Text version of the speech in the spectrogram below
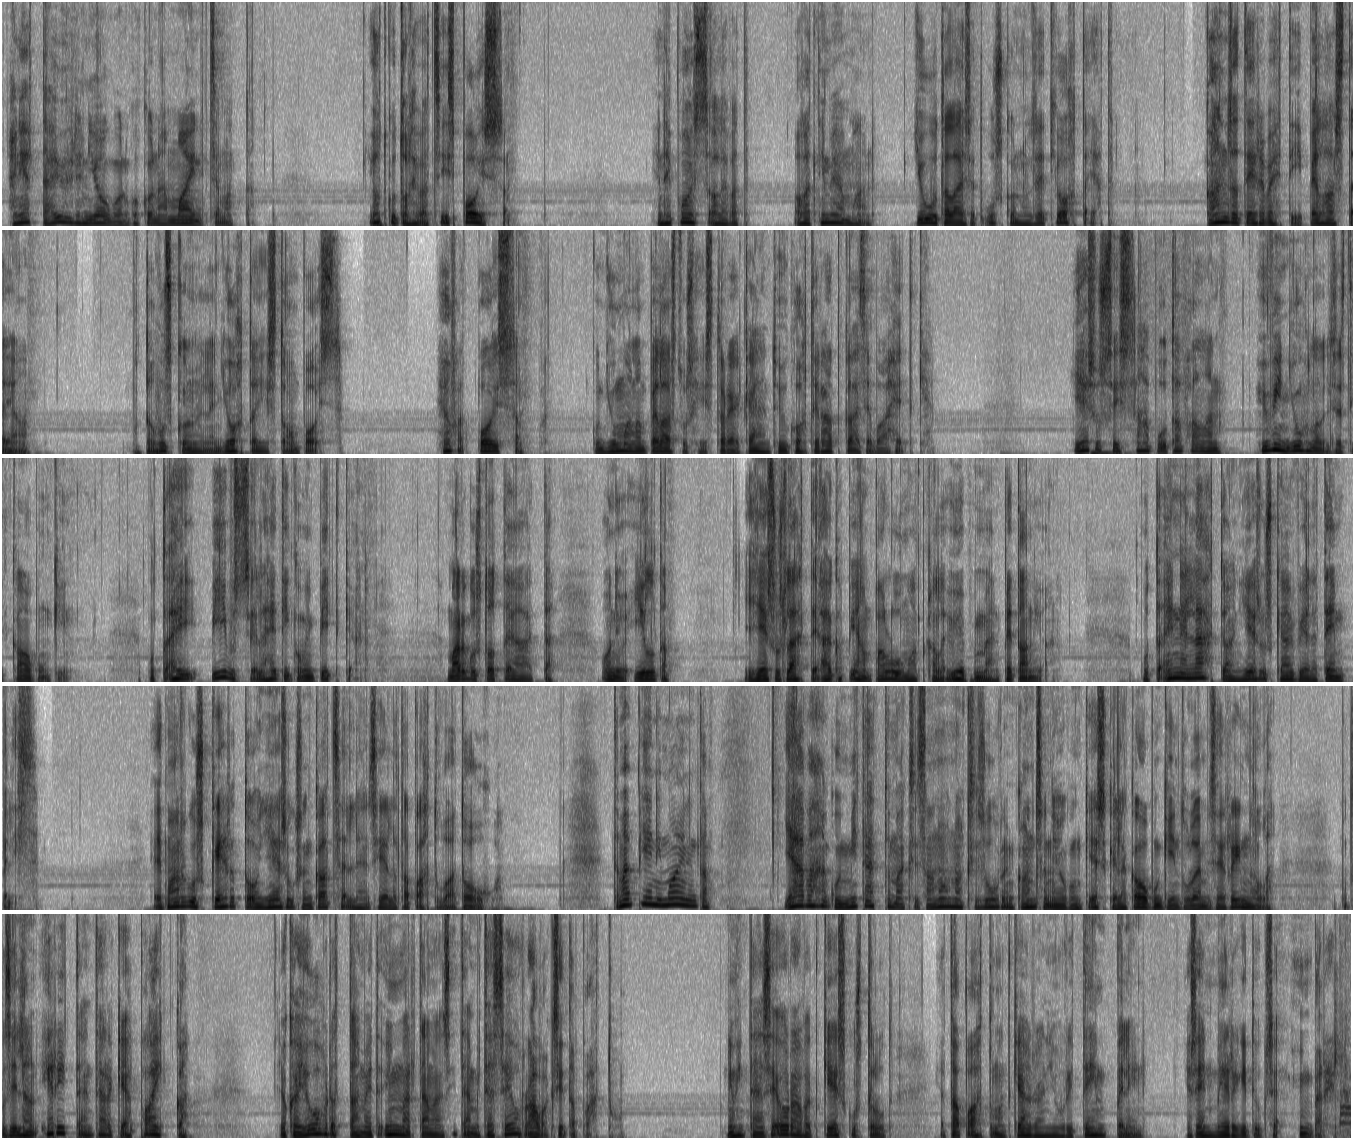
hän jättää yhden joukon kokonaan mainitsematta. Jotkut olivat siis poissa. Ja ne poissa olevat ovat nimenomaan juutalaiset uskonnolliset johtajat. Kansa tervehtii pelastajaa, mutta uskonnollinen johtajisto on poissa. He ovat poissa, kun Jumalan pelastushistoria kääntyy kohti ratkaisevaa hetkeä. Jeesus siis saapuu tavallaan hyvin juhlallisesti kaupunkiin, mutta ei viivy siellä heti kovin pitkään. Markus toteaa, että on jo ilta ja Jeesus lähtee aika pian paluumatkalle yöpymään Petaniaan. Mutta ennen lähtöään Jeesus käy vielä temppelissä. Et Markus kertoo Jeesuksen katselleen siellä tapahtuvaa touhua. Tämä pieni maininta jää vähän kuin mitättömäksi sanonnaksi suuren kansanjoukon keskellä kaupunkiin tulemisen rinnalla, mutta sillä on erittäin tärkeä paikka, joka johdattaa meitä ymmärtämään sitä, mitä seuraavaksi tapahtuu. Nimittäin seuraavat keskustelut ja tapahtumat käydään juuri temppelin ja sen merkityksen ympärillä.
